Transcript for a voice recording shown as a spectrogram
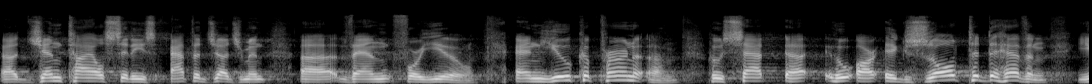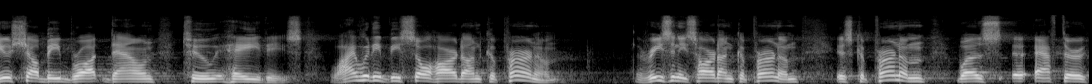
uh, Gentile cities at the judgment, uh, than for you. And you, Capernaum, who sat, uh, who are exalted to heaven, you shall be brought down to Hades. Why would he be so hard on Capernaum? The reason he's hard on Capernaum is Capernaum was, uh, after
